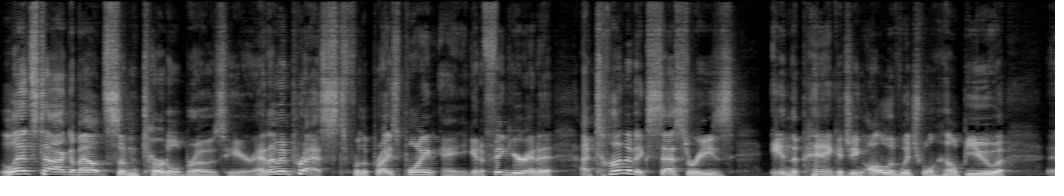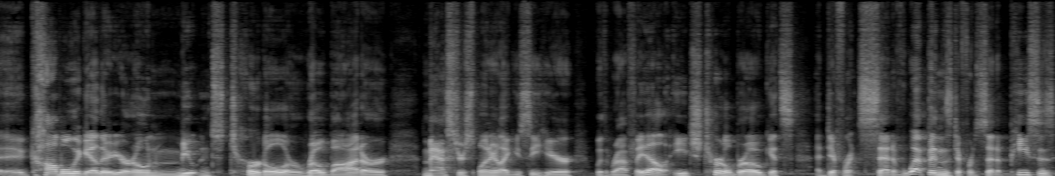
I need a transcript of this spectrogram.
let's talk about some turtle bros here, and I'm impressed for the price point, and you get a figure and a a ton of accessories in the packaging, all of which will help you uh, cobble together your own mutant turtle or robot or Master Splinter, like you see here with Raphael. Each Turtle Bro gets a different set of weapons, different set of pieces,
